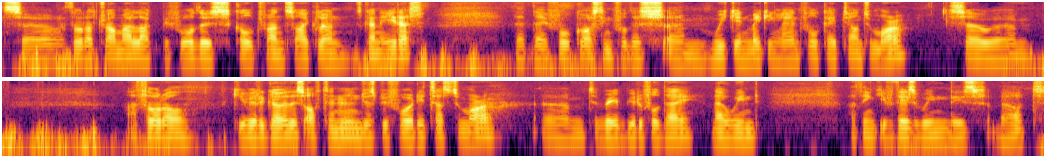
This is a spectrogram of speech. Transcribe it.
So I thought I'd try my luck before this cold front cyclone is gonna hit us. That they're forecasting for this um, weekend making landfall Cape Town tomorrow. So um, I thought I'll give it a go this afternoon just before it hits us tomorrow. Um, it's a very beautiful day, no wind I think if there's wind, there's about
